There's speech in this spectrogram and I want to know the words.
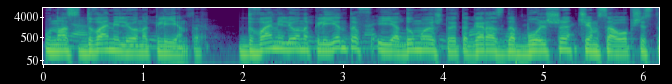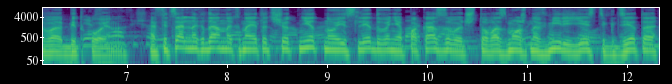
У нас 2 миллиона клиентов. 2 миллиона клиентов, и я думаю, что это гораздо больше, чем сообщество биткоина. Официальных данных на этот счет нет, но исследования показывают, что, возможно, в мире есть где-то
